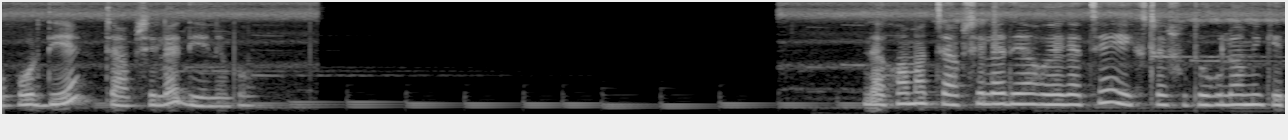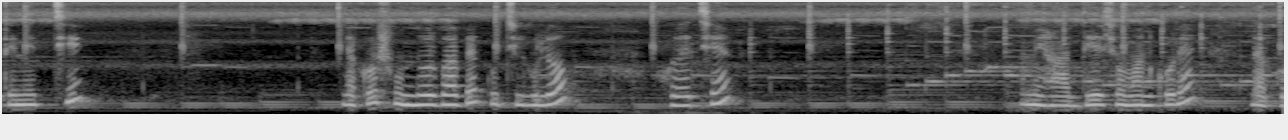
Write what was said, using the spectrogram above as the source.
ওপর দিয়ে চাপ সেলাই দিয়ে নেব। দেখো আমার চাপ সেলাই দেওয়া হয়ে গেছে এক্সট্রা সুতোগুলো আমি কেটে নিচ্ছি। দেখো সুন্দরভাবে কুচিগুলো হয়েছে। আমি হাত দিয়ে সমান করে দেখো,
